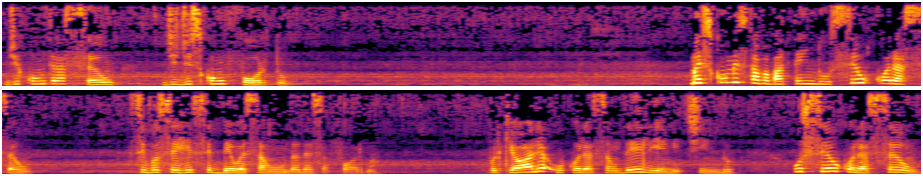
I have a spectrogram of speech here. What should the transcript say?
de contração, de desconforto. Mas como estava batendo o seu coração? se você recebeu essa onda dessa forma. Porque olha o coração dele emitindo, o seu coração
